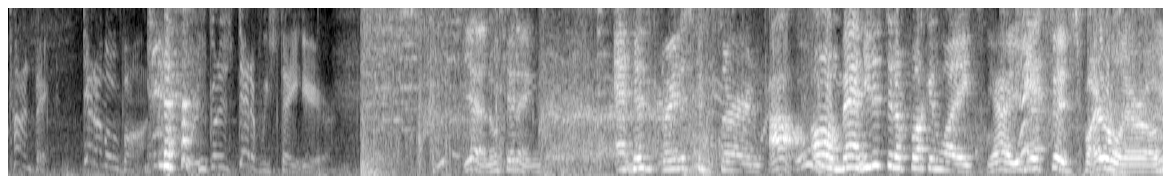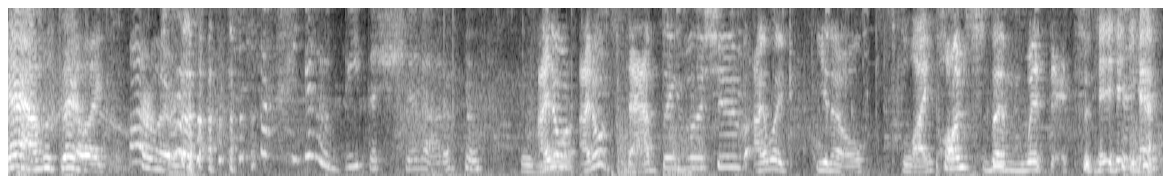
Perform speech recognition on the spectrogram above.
Convict, get a move on. We're as good as dead if we stay here. Yeah, no kidding. and his greatest concern. Ah! Oh man, he just did a fucking like. Yeah, you just did spiral arrow. Yeah, I was gonna say like spiral arrow. You just beat the shit out of him. I don't I don't stab things with a shiv. I like, you know, Slice. punch them with it. yeah.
